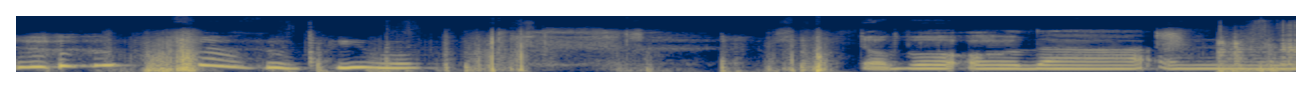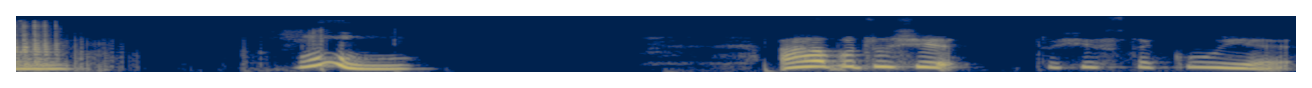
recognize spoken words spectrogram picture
Co zrobiło? No bo ona... Yy... A, bo to się, to się stakuje.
